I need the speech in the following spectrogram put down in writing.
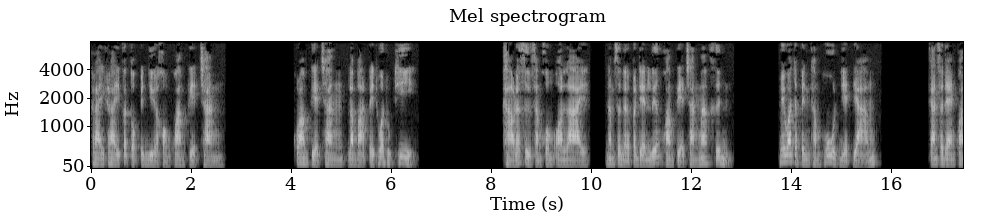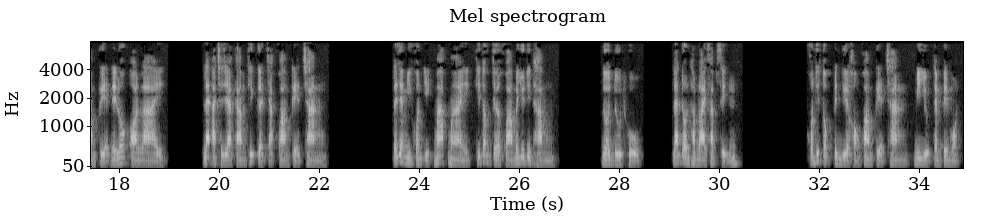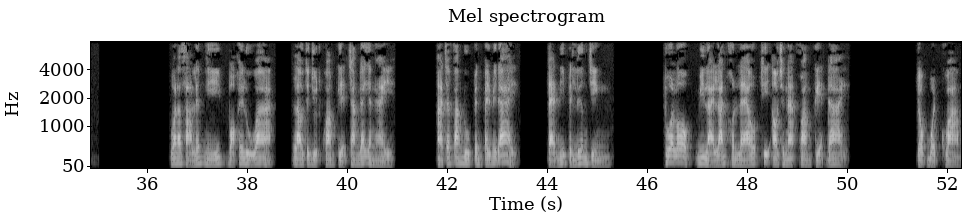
ใครๆก็ตกเป็นเหยื่อของความเกลียดชัง ความเกลียดชังระบาดไปทั่วทุกที่ ข่าวและสื่อสังคมออนไลน์นำเสนอประเด็นเรื่องความเกลียดชังมากขึ้น ไม่ว่าจะเป็นคำพูดเหยียดหยาม การแสดงความเกลียดในโลกออนไลน์ และอาชญากรรมที่เกิดจากความเกลียดชัง และยังมีคนอีกมากมายที่ต้องเจอความไม่ยุติธรรม โดนดูถูก และโดนทำลายทรัพย์สิน คนที่ตกเป็นเหยื่อของความเกลียดชังมีอยู่เต็มไปหมด วารสารเล่มนี้บอกให้รู้ว่า เราจะหยุดความเกลียดชังได้ยังไง อาจจะฟังดูเป็นไปไม่ได้ แต่นี่เป็นเรื่องจริง ทั่วโลกมีหลายล้านคนแล้วที่เอาชนะความเกลียดได้ จบบทความ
